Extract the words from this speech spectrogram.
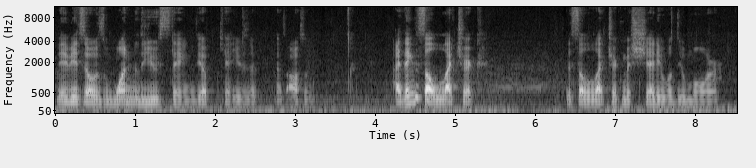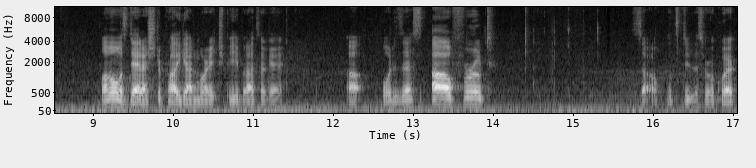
Maybe it's those one use things. Yep, can't use it. That's awesome. I think this electric this electric machete will do more. Well, I'm almost dead. I should have probably gotten more HP, but that's okay. Uh, what is this? Oh, fruit. So, let's do this real quick.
